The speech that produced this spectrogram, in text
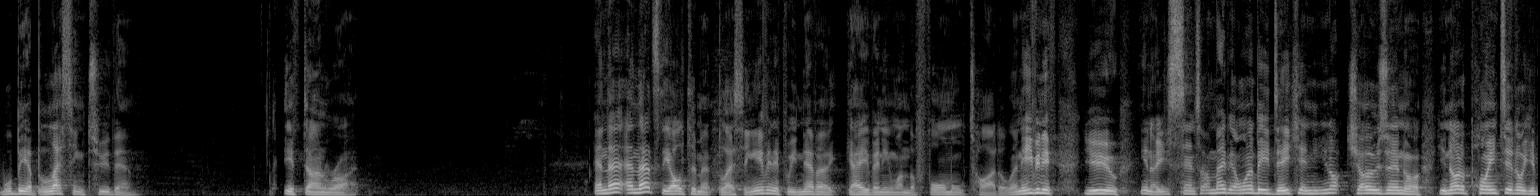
will be a blessing to them if done right. And, that, and that's the ultimate blessing, even if we never gave anyone the formal title. And even if you, you know, you sense, oh, maybe I want to be a deacon, you're not chosen or you're not appointed or you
